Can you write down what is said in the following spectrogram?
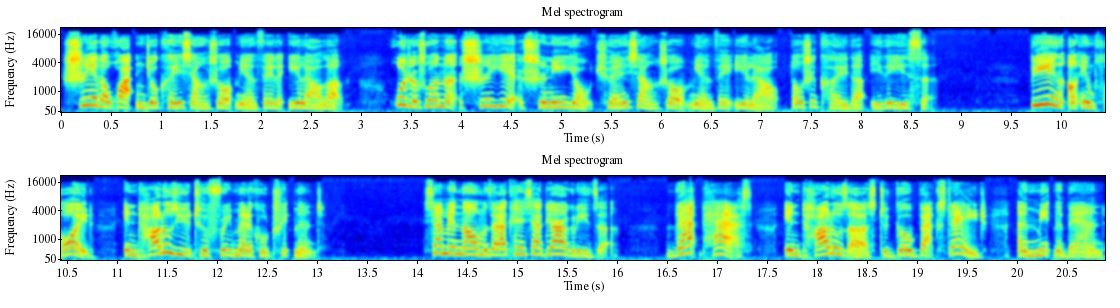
失业的话，你就可以享受免费的医疗了。或者说呢，失业使你有权享受免费医疗，都是可以的一个意思。Being unemployed entitles you to free medical treatment。下面呢，我们再来看一下第二个例子。That pass entitles us to go backstage and meet the band。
